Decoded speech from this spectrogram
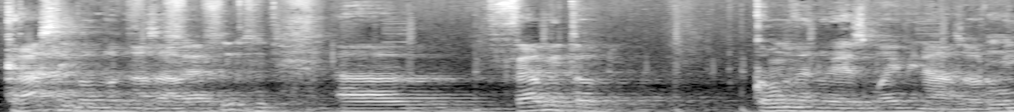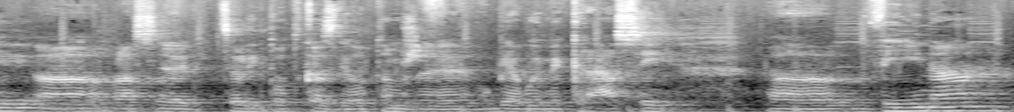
Krásny bonbon na záver. Uh, veľmi to konvenuje s mojimi názormi a vlastne celý podcast je o tom, že objavujeme krásy vína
